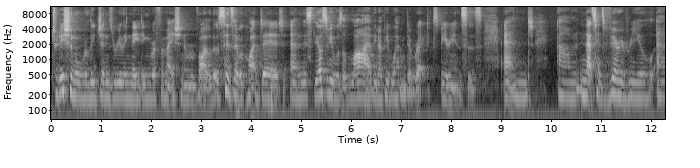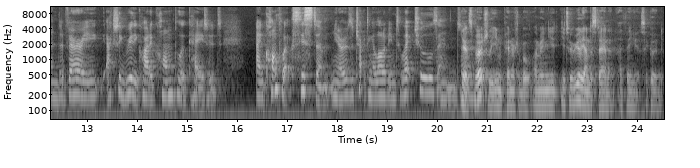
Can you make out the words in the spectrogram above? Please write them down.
traditional religions really needing reformation and revival. There was a sense they were quite dead, and this theosophy was alive. You know, people having direct experiences, and um, in that sense, very real and a very, actually, really quite a complicated and complex system. You know, it was attracting a lot of intellectuals and. Yeah, it's um, virtually impenetrable. I mean, you, you, to really understand it, I think it's a good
